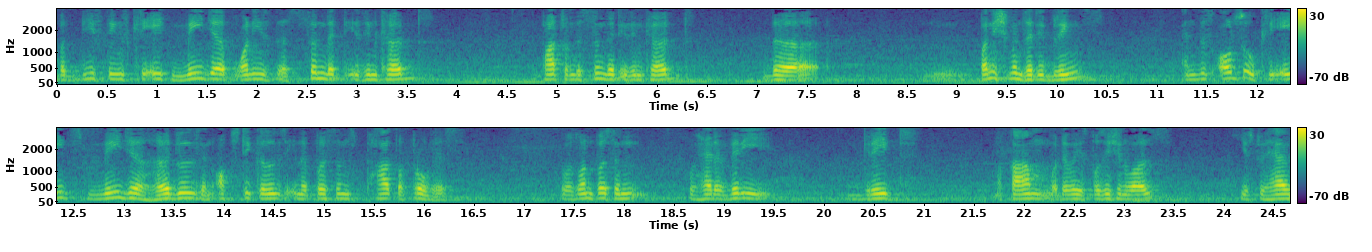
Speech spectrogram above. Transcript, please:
But these things create major, one is the sin that is incurred, apart from the sin that is incurred, the punishments that it brings, and this also creates major hurdles and obstacles in a person's path of progress. There was one person who had a very great maqam, whatever his position was, he used to have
